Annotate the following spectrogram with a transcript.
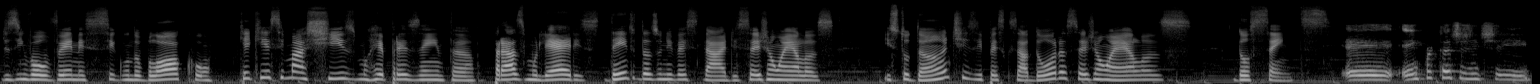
desenvolver nesse segundo bloco o que, que esse machismo representa para as mulheres dentro das universidades, sejam elas estudantes e pesquisadoras, sejam elas docentes. É, é importante a gente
